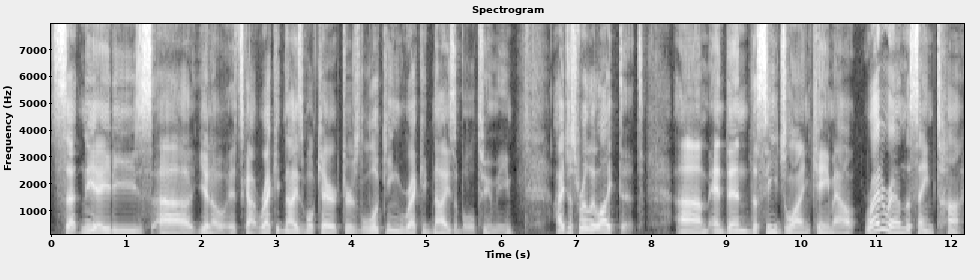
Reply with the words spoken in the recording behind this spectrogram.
Set in the 80s, uh, you know, it's got recognizable characters looking recognizable to me. I just really liked it. Um, and then the Siege line came out right around the same time,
